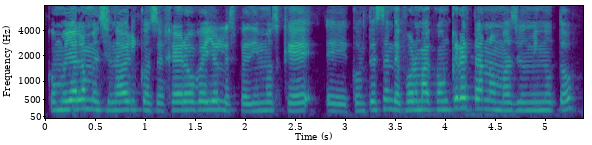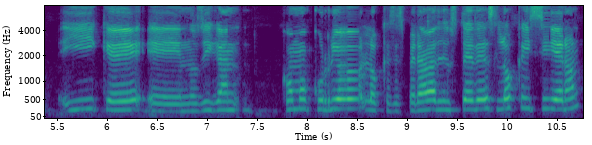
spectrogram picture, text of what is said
Como ya lo mencionaba el consejero Bello, les pedimos que eh, contesten de forma concreta, no más de un minuto, y que eh, nos digan cómo ocurrió, lo que se esperaba de ustedes, lo que hicieron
